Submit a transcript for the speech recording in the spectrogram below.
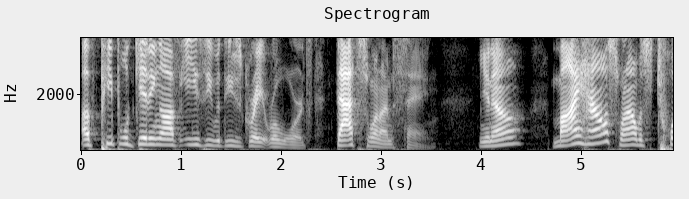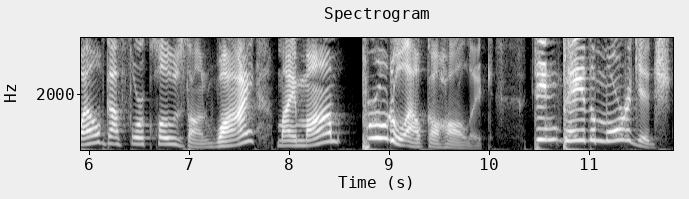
of people getting off easy with these great rewards. That's what I'm saying. You know? My house, when I was 12, got foreclosed on. Why? My mom, brutal alcoholic, didn't pay the mortgage.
